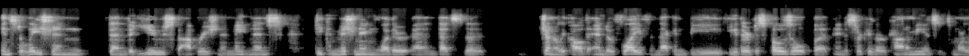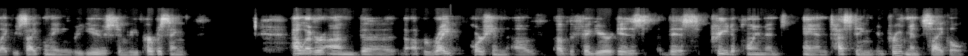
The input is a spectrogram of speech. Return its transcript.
installation, then the use, the operation and maintenance, decommissioning, whether, and that's the generally called the end of life, and that can be either disposal, but in a circular economy, it's, it's more like recycling, reuse, and repurposing. However, on the, the upper right portion of, of the figure is this pre-deployment and testing improvement cycle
